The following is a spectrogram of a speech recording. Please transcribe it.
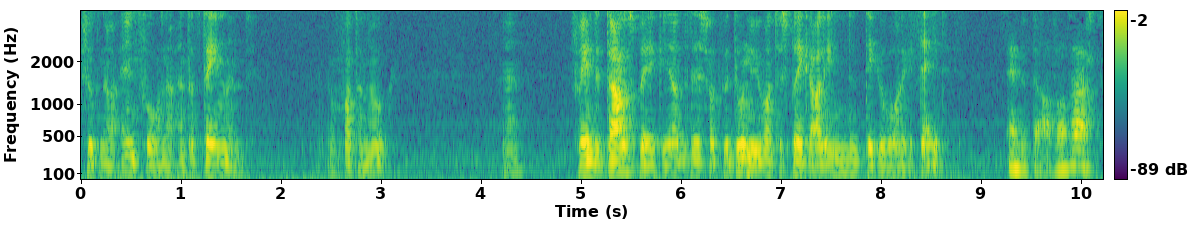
Op zoek naar info, naar entertainment. Of wat dan ook. Vreemde talen spreken, ja, dat is wat we doen nu, want we spreken alleen in de tegenwoordige tijd. En de taal van het hart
